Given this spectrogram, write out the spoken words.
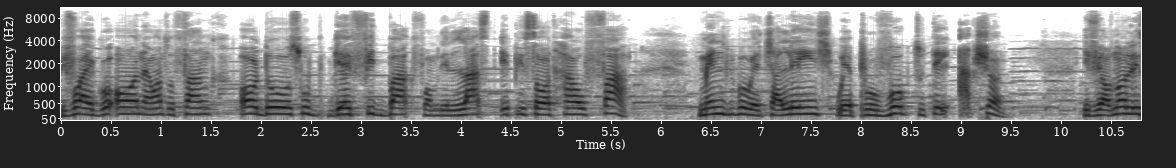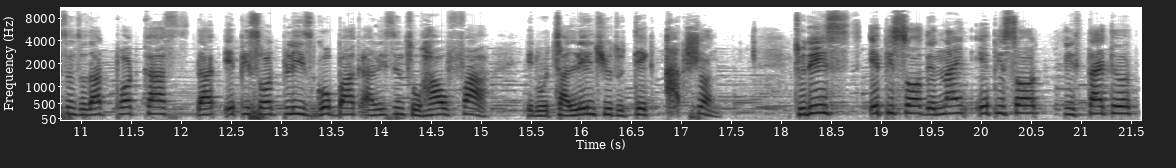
Before I go on, I want to thank all those who gave feedback from the last episode. How far? Many people were challenged, were provoked to take action. If you have not listened to that podcast, that episode, please go back and listen to how far it will challenge you to take action. Today's episode, the ninth episode, is titled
